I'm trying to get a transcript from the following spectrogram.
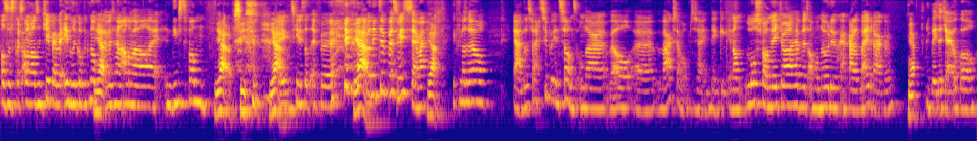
als we straks allemaal zo'n chip hebben, één druk op de knop Ja. en we zijn allemaal in dienst van. ja, precies. Ja, misschien is dat even. Ik wil ja, niet te pessimistisch zijn, maar ja. ik vind dat wel. Ja, dat is wel echt super interessant om daar wel eh, waakzaam op te zijn, denk ik. En dan los van, weet je wel, hebben we het allemaal nodig en gaat het bijdragen? Ja. Ik weet dat jij ook wel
